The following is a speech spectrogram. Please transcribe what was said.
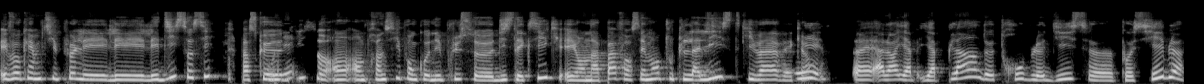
évoquer un petit peu les, les, les 10 aussi? Parce que 10, en, principe, on connaît plus euh, dyslexique et on n'a pas forcément toute la liste qui va avec. Hein. Alors il y a, y a, plein de troubles 10 euh, possibles.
